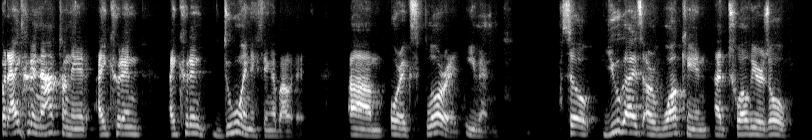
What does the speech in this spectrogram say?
but I couldn't act on it. I couldn't. I couldn't do anything about it um, or explore it even. So you guys are walking at 12 years old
